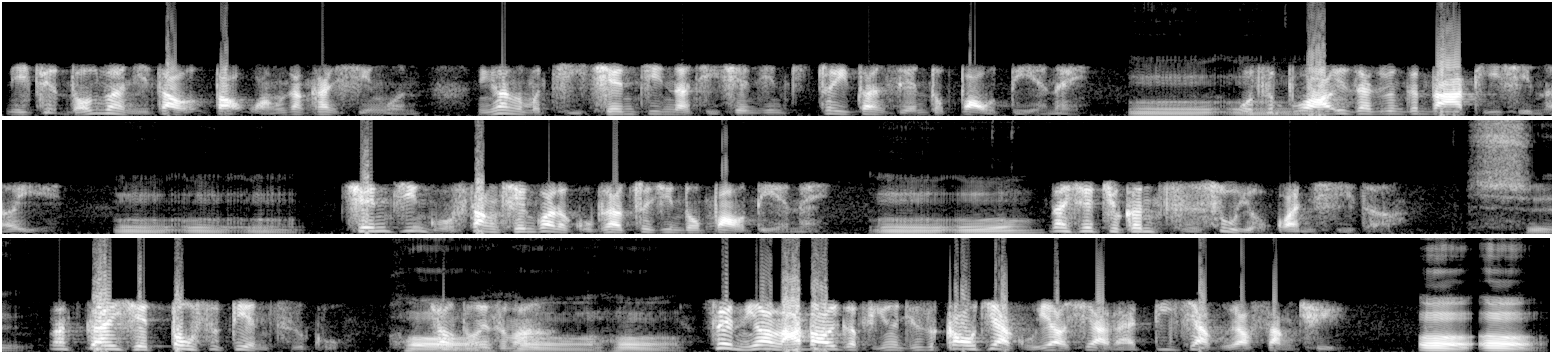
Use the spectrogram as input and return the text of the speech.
你这董事，你到到网上看新闻，你看什么几千斤啊，几千斤，这一段时间都暴跌呢。嗯，我是不好意思在这边跟大家提醒而已。嗯嗯嗯，千金股上千块的股票最近都暴跌呢。嗯嗯，那些就跟指数有关系的。是，那那一些都是电子股，这样懂意思吗？所以你要拿到一个平衡，就是高价股要下来，低价股要上去。嗯嗯。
